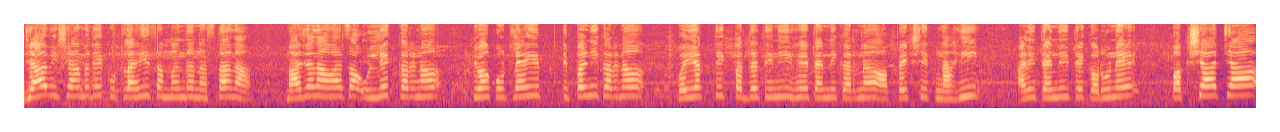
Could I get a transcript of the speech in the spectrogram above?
ज्या विषयामध्ये कुठलाही संबंध नसताना माझ्या नावाचा उल्लेख करणं किंवा कुठल्याही टिप्पणी करणं वैयक्तिक पद्धतीने हे त्यांनी करणं अपेक्षित नाही. आणि त्यांनी ते करू नये. पक्षाच्या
